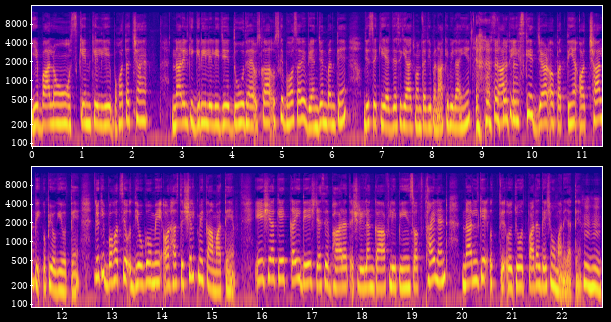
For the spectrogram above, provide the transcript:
ये बालों स्किन के लिए बहुत अच्छा है। नारियल की गिरी ले लीजिए दूध है उसका उसके बहुत सारे व्यंजन बनते हैं जिससे कि जैसे कि आज ममता जी बना के भी लाई हैं। साथ ही इसके जड़ और पत्तियाँ और छाल भी उपयोगी होते हैं जो कि बहुत से उद्योगों में और हस्तशिल्प में काम आते हैं। एशिया के कई देश जैसे भारत श्रीलंका फिलीपींस और थाईलैंड नारियल के जो उत्पादक देश हैं वो माने जाते हैं। हम्म, हम्म।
